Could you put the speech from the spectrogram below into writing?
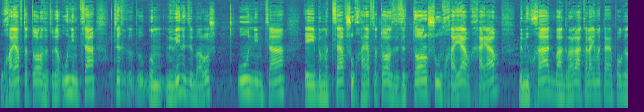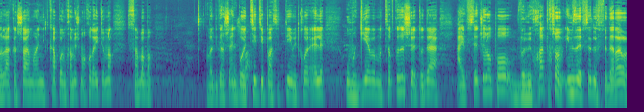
הוא חייב את התואר הזה, אתה יודע, הוא נמצא, הוא צריך, הוא גם מבין את זה בראש, הוא נמצא אה, במצב שהוא חייב את התואר הזה, זה תואר שהוא חייב, חייב, במיוחד בהגרלה הקלה, אם היה פה הגרלה קשה, אם הוא היה נתקע פה עם חמש מערכות, הייתי אומר, סבבה. אבל בגלל שאין פה את ציציפס, את טים, את כל אלה, הוא מגיע במצב כזה שאתה יודע, ההפסד שלו פה, במיוחד, תחשוב, אם זה הפסד לפדרר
